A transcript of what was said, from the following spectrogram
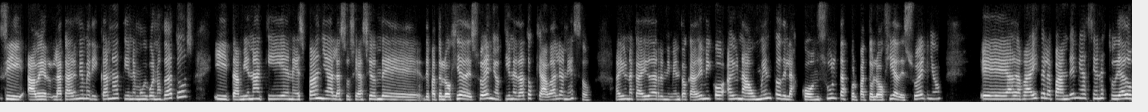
Sí, a ver, la Academia Americana tiene muy buenos datos y también aquí en España la Asociación de, Patología de Sueño tiene datos que avalan eso. Hay una caída de rendimiento académico, hay un aumento de las consultas por patología de sueño. Eh, a raíz de la pandemia se han estudiado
